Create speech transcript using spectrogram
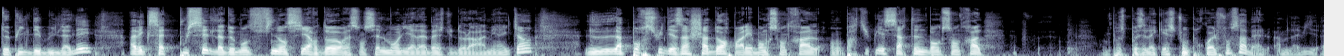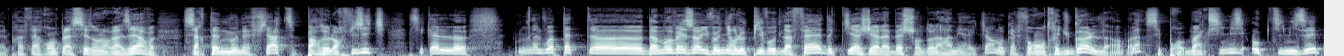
depuis le début de l'année, avec cette poussée de la demande financière d'or essentiellement liée à la baisse du dollar américain, la poursuite des achats d'or par les banques centrales, en particulier certaines banques centrales, on peut se poser la question pourquoi elles font ça? Ben, à mon avis, elles préfèrent remplacer dans leurs réserves certaines monnaies fiat par de l'or physique. C'est qu'elles euh, elles voient peut-être euh, d'un mauvais œil venir le pivot de la Fed qui agit à la baisse sur le dollar américain. Donc, elles font rentrer du gold. Hein. voilà, c'est pour maximiser, optimiser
